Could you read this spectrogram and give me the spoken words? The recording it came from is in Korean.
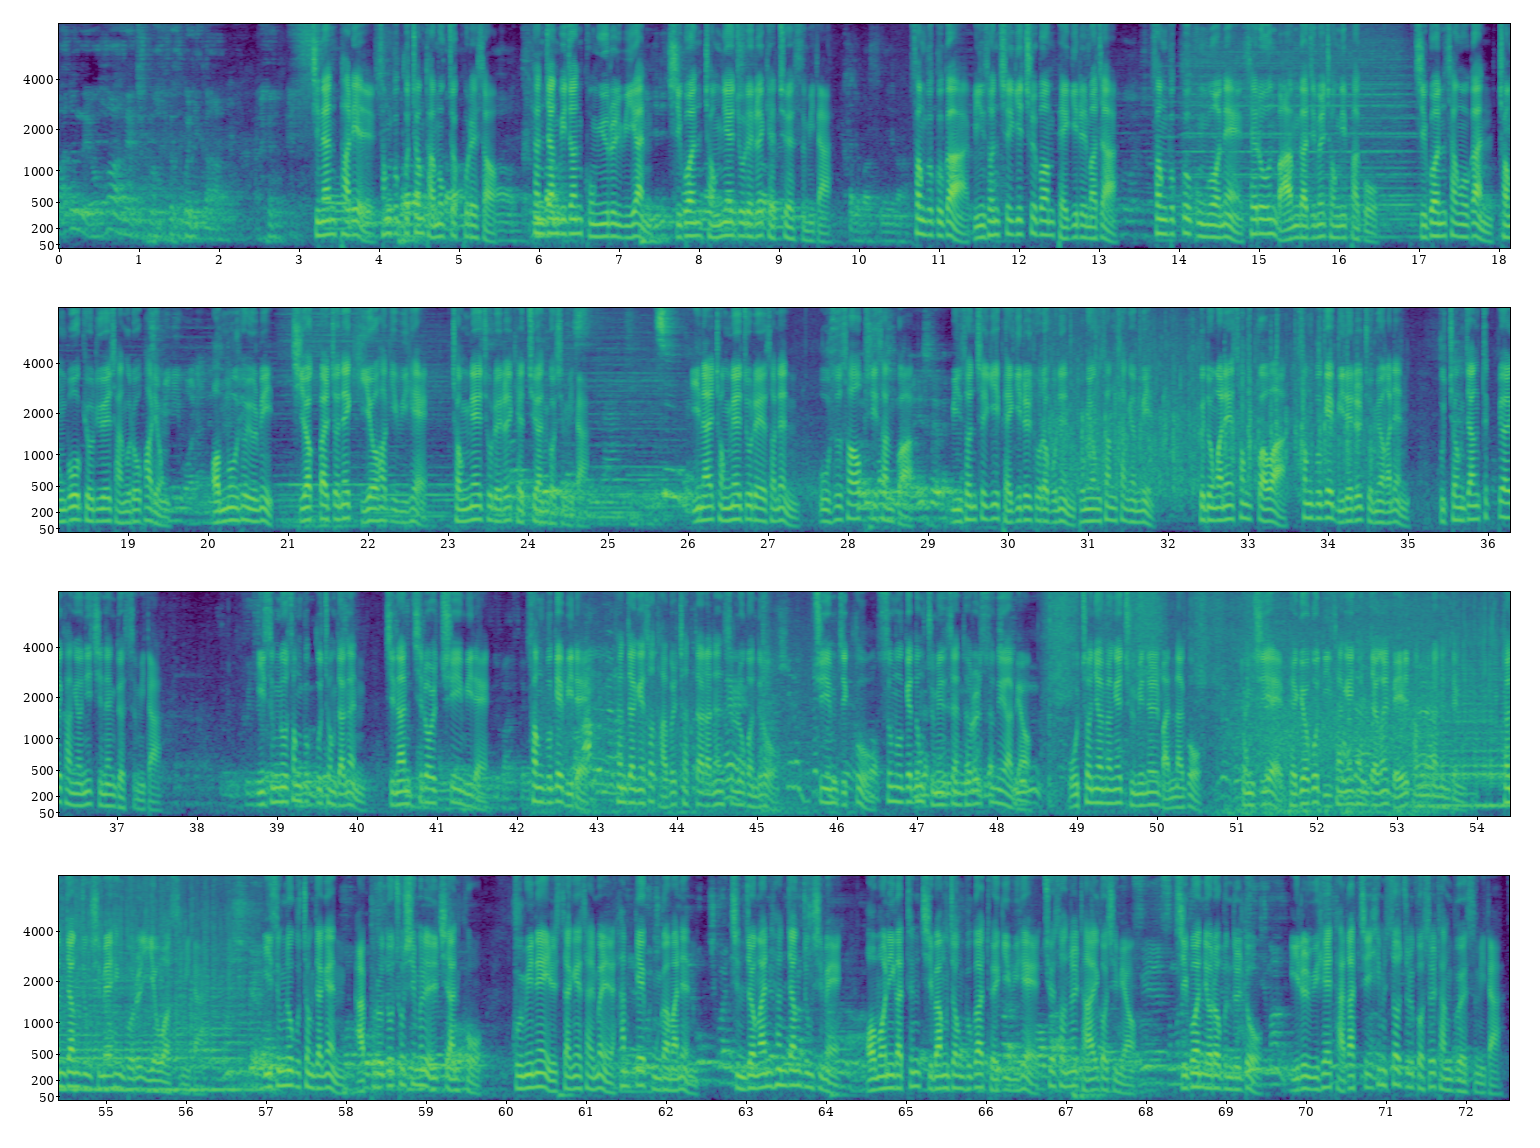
빠졌네요. 와서 보니까. 지난 8일 성북구청 다목적 홀에서 현장 비전 공유를 위한 직원 정례 조례를 개최했습니다. 성북구가 민선 7기 출범 100일을 맞아 성북구 공무원의 새로운 마음가짐을 정립하고 직원 상호 간 정보 교류의 장으로 활용, 업무 효율 및 지역 발전에 기여하기 위해 정례 조례를 개최한 것입니다. 이날 정례 조례에서는 우수 사업 시상과 민선 7기 100일을 돌아보는 동영상 상연 및 그동안의 성과와 성북의 미래를 조명하는 구청장 특별 강연이 진행됐습니다. 이승로 성북구청장은 지난 7월 취임 이래 성북의 미래 현장에서 답을 찾다라는 슬로건으로 취임 직후 20개 동 주민센터를 순회하며 5천여 명의 주민을 만나고 동시에 100여 곳 이상의 현장을 매일 방문하는 등 현장 중심의 행보를 이어왔습니다. 이승로 구청장은 앞으로도 초심을 잃지 않고 구민의 일상의 삶을 함께 공감하는 진정한 현장 중심의 어머니 같은 지방 정부가 되기 위해 최선을 다할 것이며 직원 여러분들도 이를 위해 다 같이 힘써 줄 것을 당부했습니다.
